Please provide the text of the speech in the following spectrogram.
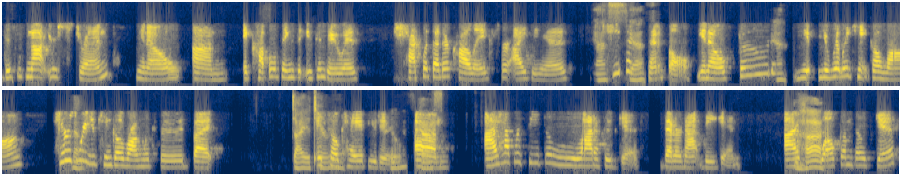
this is not your strength, you know, um, a couple of things that you can do is check with other colleagues for ideas. yes Keep it yes simple. You know, food, Yeah. you, you really can't go wrong. Here's No. where you can go wrong with food, but dietary it's okay if you do. Um, I have received a lot of food gifts that are not vegan. I Aha. welcome those gifts,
